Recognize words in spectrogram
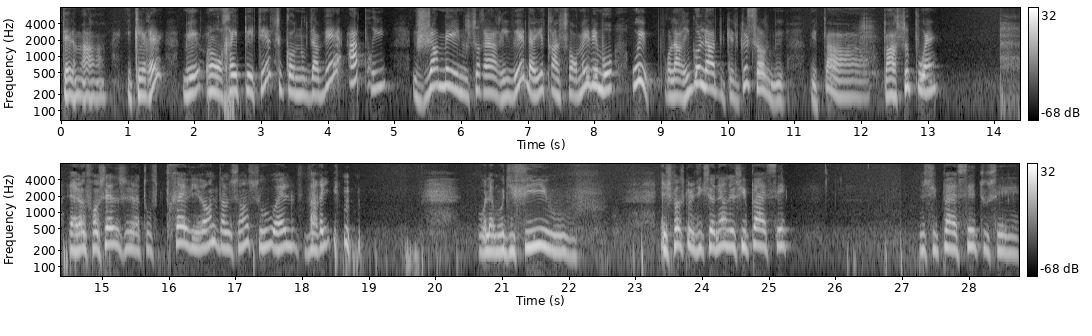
tellement éclairés, mais on répétait ce qu'on nous avait appris. Jamais il nous serait arrivé d'aller transformer les mots. Oui, pour la rigolade, quelque chose, mais, mais pas, pas à ce point. La langue française, je la trouve très vivante dans le sens où elle varie. ou la modifie, ou... Et je pense que le dictionnaire ne suit pas assez. Ne suit pas assez tous ces,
